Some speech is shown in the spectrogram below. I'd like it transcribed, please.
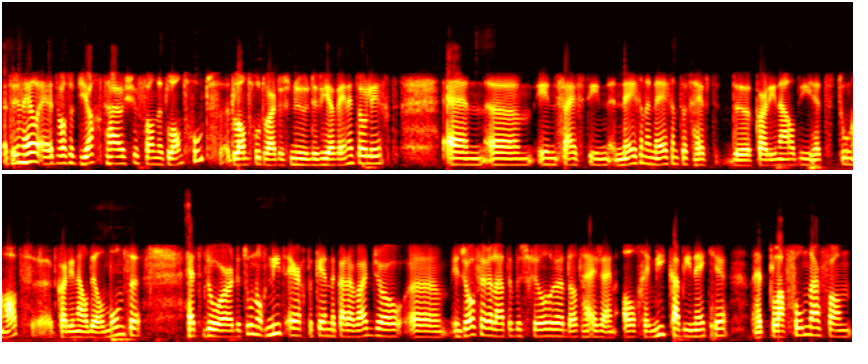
Het, is een heel, het was het jachthuisje van het landgoed. Het landgoed waar dus nu de Via Veneto ligt. En uh, in 1599 heeft de kardinaal die het toen had, uh, kardinaal Del Monte het door de toen nog niet erg bekende Caravaggio uh, in zoverre laten beschilderen dat hij zijn alchemiekabinetje, het plafond daarvan,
